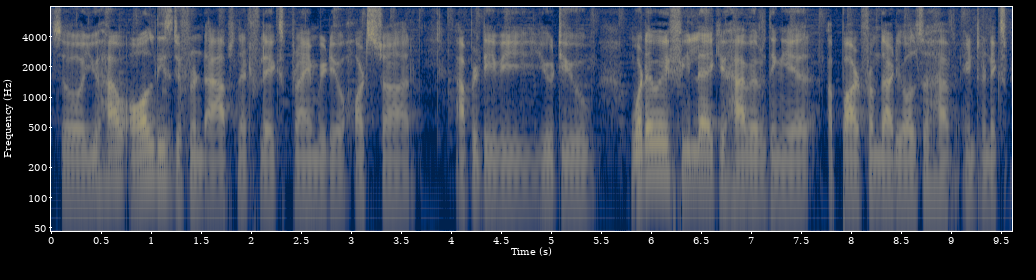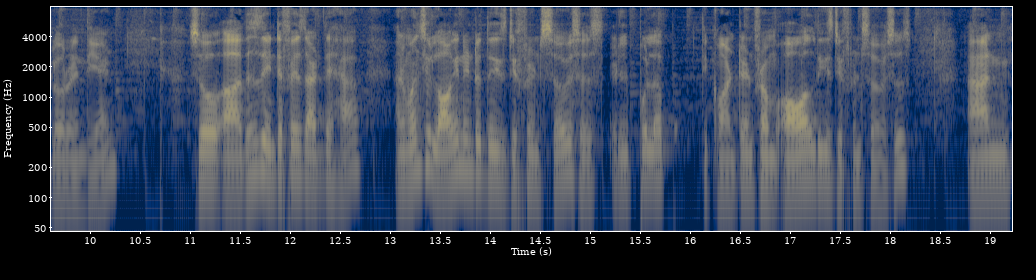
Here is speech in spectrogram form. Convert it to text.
So you have all these different apps, Netflix, Prime Video, Hotstar, Apple TV, YouTube, whatever you feel like you have everything here apart from that you also have internet explorer in the end. So uh, this is the interface that they have. And once you log in into these different services it'll pull up the content from all these different services and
